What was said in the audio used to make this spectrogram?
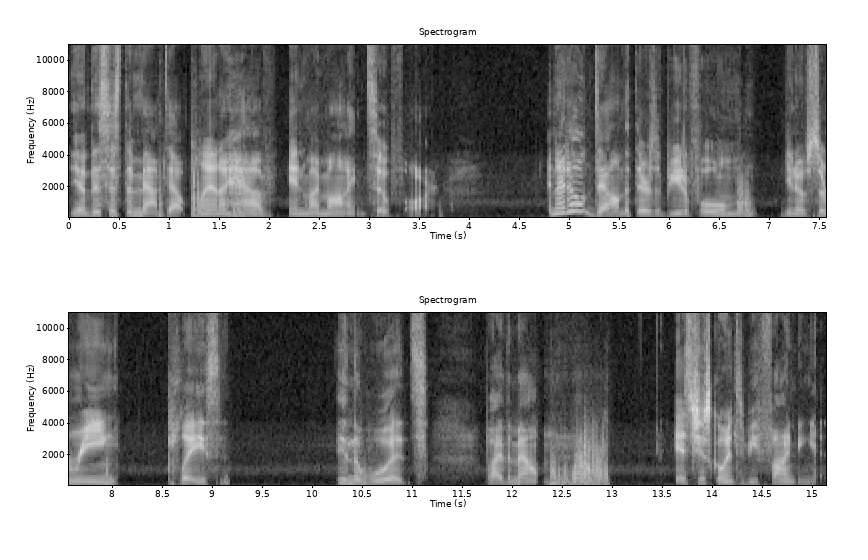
you know, this is the mapped out plan I have in my mind so far. And I don't doubt that there's a beautiful, you know, serene place in the woods by the mountain. It's just going to be finding it.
